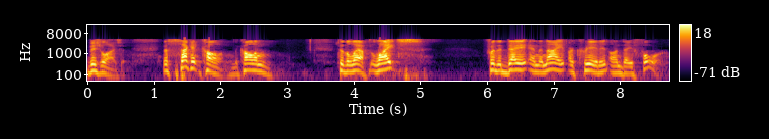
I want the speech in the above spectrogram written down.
Visualize it. The second column, the column to the left, lights for the day and the night are created on day four.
